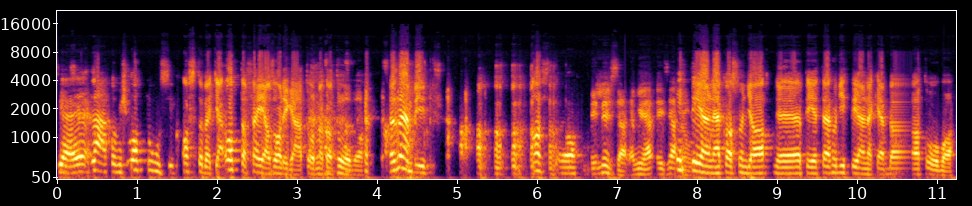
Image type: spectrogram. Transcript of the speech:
Yeah, látom is, ott úszik, azt a betyár, ott a feje az aligátornak a tóba. Ez nem vicc. Azt, a... Itt élnek, azt mondja Péter, hogy itt élnek ebbe a tóba.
